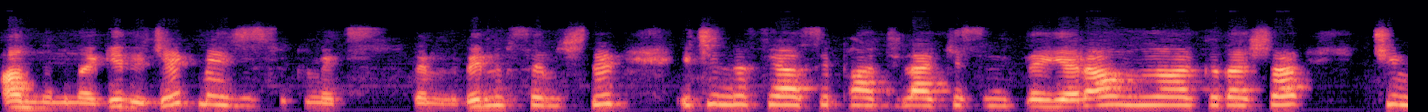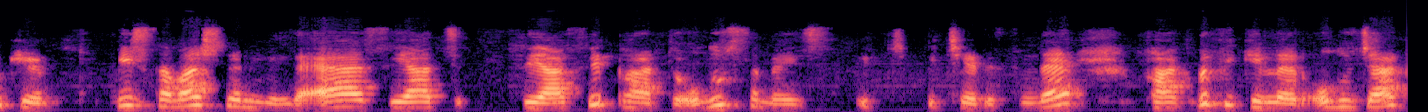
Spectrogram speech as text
anlamına gelecek meclis hükümeti sistemini benimsemiştir. İçinde siyasi partiler kesinlikle yer almıyor arkadaşlar. Çünkü bir savaş döneminde eğer siyasi, siyasi parti olursa meclis iç- içerisinde farklı fikirler olacak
